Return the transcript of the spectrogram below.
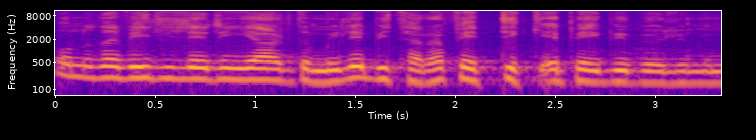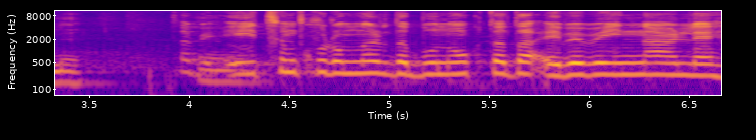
Onu da velilerin yardımıyla bir taraf ettik epey bir bölümünü. Tabii eğitim kurumları da bu noktada ebeveynlerle,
